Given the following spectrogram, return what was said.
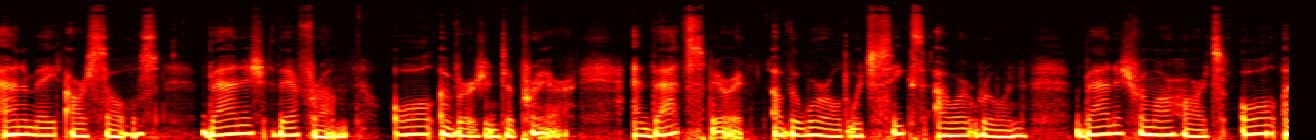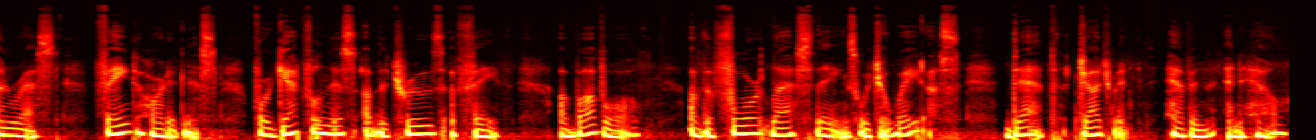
animate our souls. Banish therefrom all aversion to prayer, and that spirit of the world which seeks our ruin. Banish from our hearts all unrest, faint heartedness, forgetfulness of the truths of faith, above all, of the four last things which await us death, judgment, heaven, and hell.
